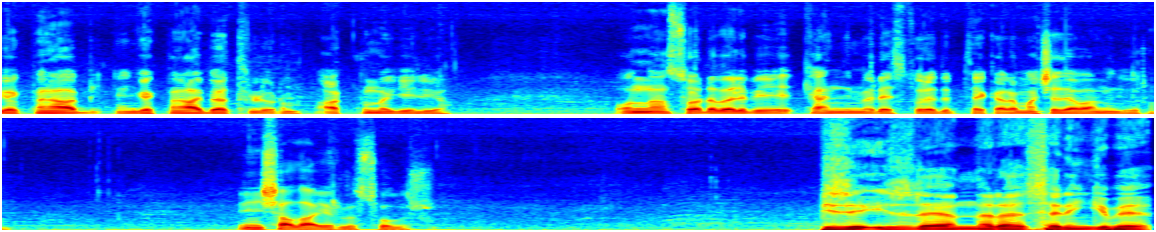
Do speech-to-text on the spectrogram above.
Gökmen abi, yani Gökmen abi hatırlıyorum. Aklıma geliyor. Ondan sonra böyle bir kendimi restore edip tekrar maça devam ediyorum. İnşallah hayırlısı olur. Bizi izleyenlere senin gibi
